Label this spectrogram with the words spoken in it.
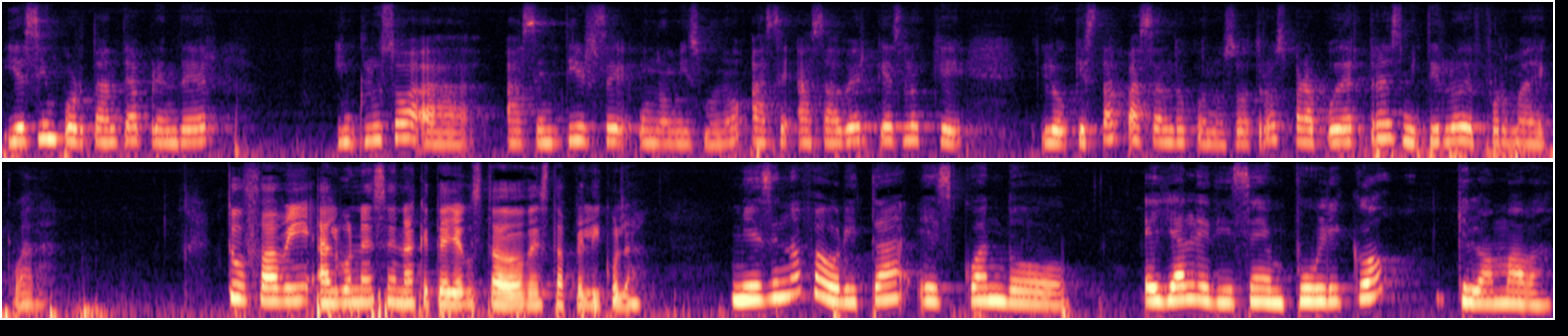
Y es importante aprender incluso a, a sentirse uno mismo, ¿no? A, a, saber qué es lo que, lo que está pasando con nosotros para poder transmitirlo de forma adecuada. ¿Tú, Fabi, alguna escena que te haya gustado de esta película? Mi escena favorita es cuando ella le dice en público que lo amaba.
